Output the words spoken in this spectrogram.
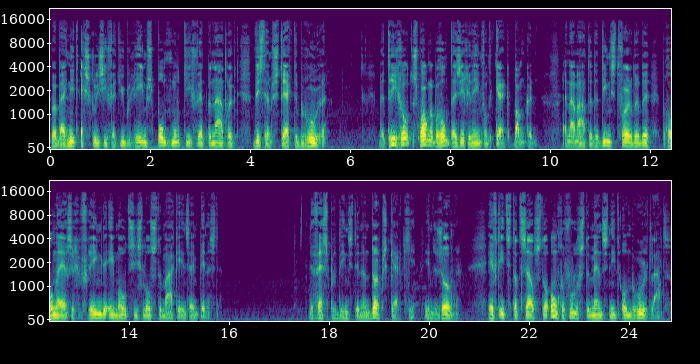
waarbij niet exclusief het jubileumspompmotief werd benadrukt, wist hem sterk te beroeren. Met drie grote sprongen bevond hij zich in een van de kerkbanken. En naarmate de dienst vorderde, begonnen er zich vreemde emoties los te maken in zijn binnenste. De vesperdienst in een dorpskerkje in de zomer heeft iets dat zelfs de ongevoeligste mens niet onberoerd laat.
